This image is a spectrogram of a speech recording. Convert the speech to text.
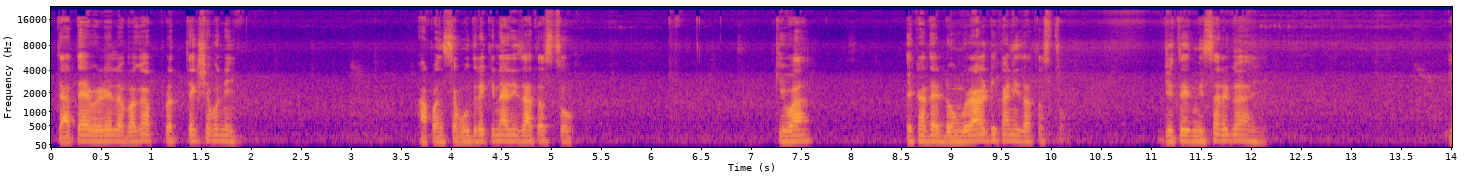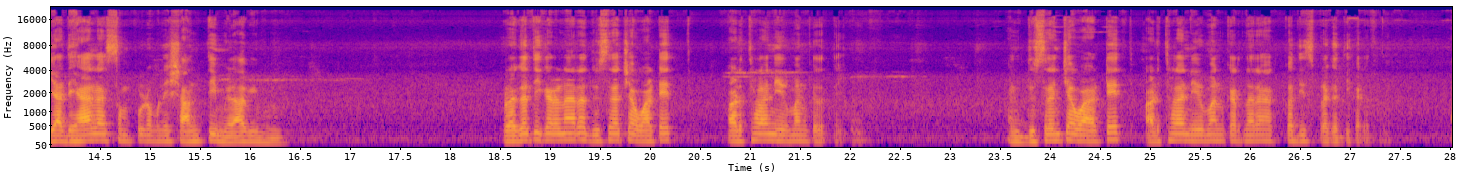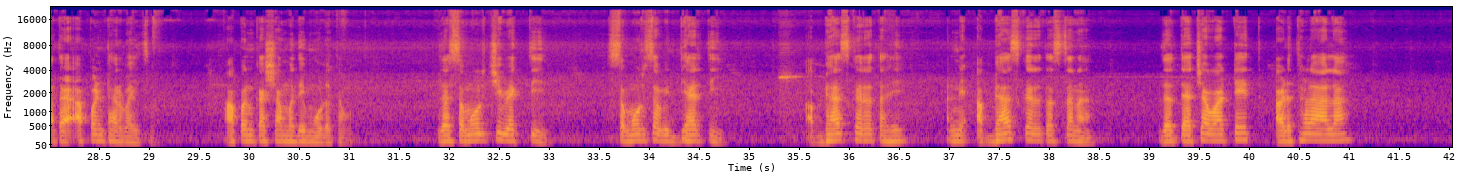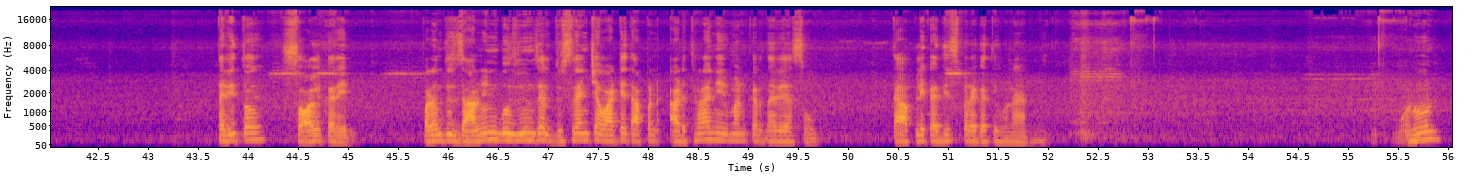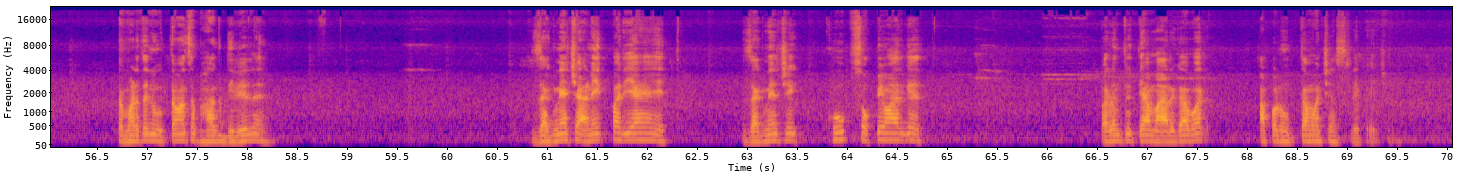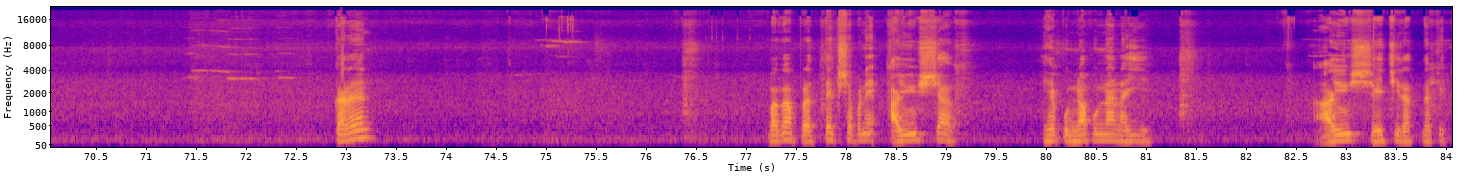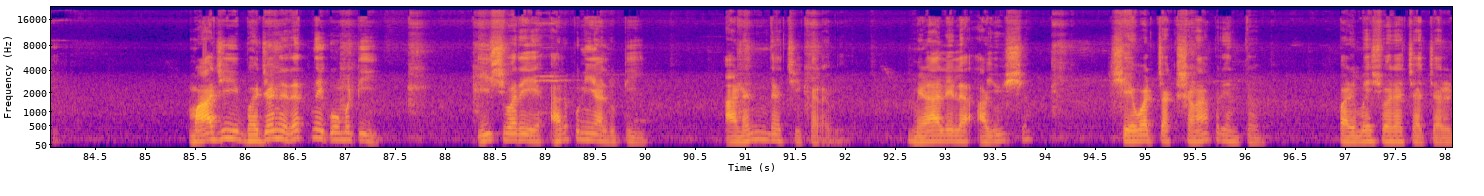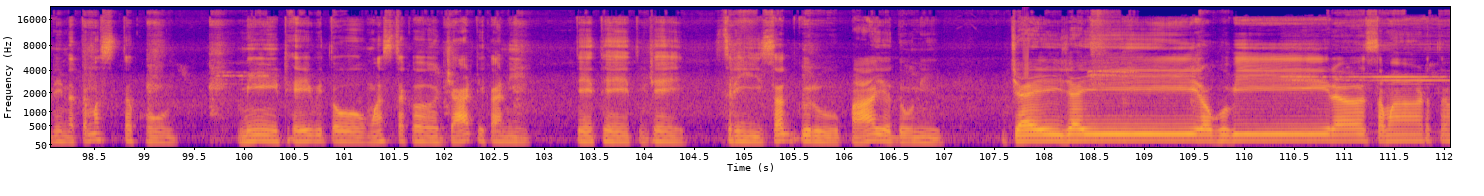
त्या त्या वेळेला बघा प्रत्यक्षपणे आपण समुद्रकिनारी जात असतो. किंवा एखाद्या डोंगराळ ठिकाणी जात असतो जिथे निसर्ग आहे. या देहाला संपूर्णपणे शांती मिळावी म्हणून. प्रगती करणारा दुसऱ्याच्या वाटेत अडथळा निर्माण करत. नाही आणि दुसऱ्यांच्या वाटेत अडथळा निर्माण करणारा कधीच प्रगती करत नाही. आता आपण ठरवायचं आपण कशामध्ये मोडत आहोत? जर समोरची व्यक्ती समोरचा विद्यार्थी अभ्यास करत आहे आणि अभ्यास करत असताना जर त्याच्या वाटेत अडथळा आला तरी तो सॉल्व करेल. परंतु जाणून बुजून जर दुसऱ्यांच्या वाटेत आपण अडथळा निर्माण करणारे असू तर आपली कधीच प्रगती होणार नाही. म्हणून समर्थाने उत्तमाचा भाग दिलेला आहे. जगण्याचे अनेक पर्याय आहेत. जगण्याचे खूप सोपे मार्ग आहेत. परंतु त्या मार्गावर आपण उत्तमाचे असले पाहिजे. कारण बघा प्रत्यक्षपणे आयुष्य हे पुन्हा पुन्हा नाही आहे आयुष्याची रत्नपेटी. माझी भजन रत्ने कोमटी ईश्वरे अर्पुनिया लुटी आनंदाची करावी. मिळालेलं आयुष्य शेवटच्या क्षणापर्यंत परमेश्वराच्या चरणी नतमस्तक होऊन मी ठेवितो मस्तक ज्या ठिकाणी तेथे तुझे श्री सद्गुरू पाय दोनी. जय जय रघुवीर समर्थ.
